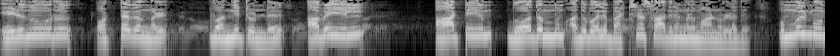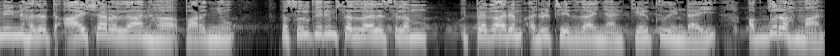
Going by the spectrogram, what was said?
എഴുന്നൂറ് ഒട്ടകങ്ങൾ വന്നിട്ടുണ്ട്. അവയിൽ ആട്ടയും ഗോതമ്പും അതുപോലെ ഭക്ഷണ സാധനങ്ങളുമാണുള്ളത്. ഉമ്മുൽ മുമീൻ ഹജരത് ആയിഷ റല്ലാൻഹ പറഞ്ഞു റസൂൽ കരീം സല്ലാ അലൈവലം ഇപ്രകാരം അരുൾ ചെയ്തതായി ഞാൻ കേൾക്കുകയുണ്ടായി. അബ്ദുറഹ്മാൻ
